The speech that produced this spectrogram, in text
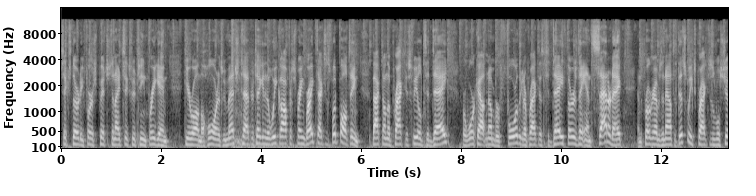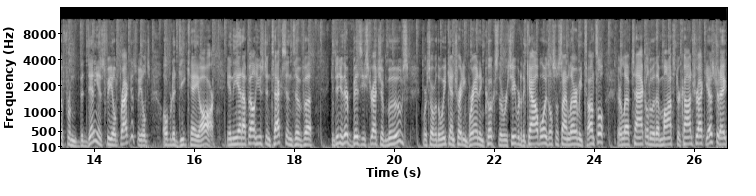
6:30 first pitch tonight. 6:15 pregame here on the Horn. As we mentioned, after taking the week off for spring break, Texas football team backed on the practice field today for workout number four. They're going to practice today, Thursday, and Saturday. And the program has announced that this week's practice will shift from the Denius Field practice fields over to DKR. In the NFL, Houston Texans have. Uh, continue their busy stretch of moves. Of course, over the weekend, trading Brandin Cooks, the receiver to the Cowboys, also signed Laremy Tunsil, their left tackle, with a monster contract. Yesterday,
